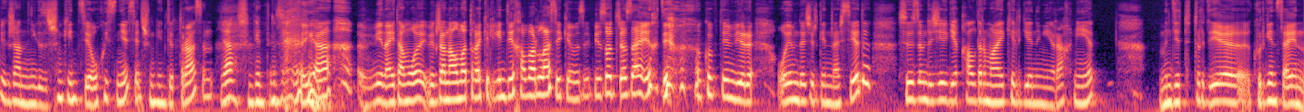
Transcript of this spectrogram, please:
Бекжан негізі шымкентте оқисың иә? Сен шымкентте тұрасың. Иә шымкенттің иә мен айтамын ғой бекжан алматыға келгенде хабарлас екеуміз эпизод жазайық деп. Көптен бері ойымда жүрген нәрсе еді. Сөзімді жерге қалдырмай келгеніңе рахмет. Міндетті түрде көрген сайын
